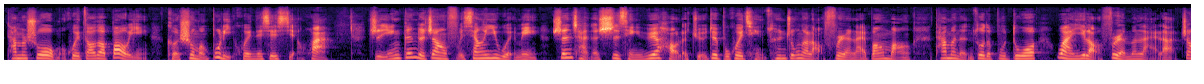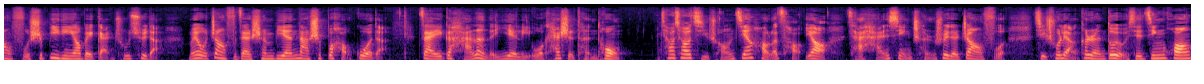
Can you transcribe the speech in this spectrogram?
他们说我们会遭到报应，可是我们不理会那些闲话。只因跟着丈夫相依为命，生产的事情约好了，绝对不会请村中的老妇人来帮忙。他们能做的不多，万一老妇人们来了，丈夫是必定要被赶出去的。没有丈夫在身边，那是不好过的。在一个寒冷的夜里，我开始疼痛，悄悄起床煎好了草药，才喊醒沉睡的丈夫。起初两个人都有些惊慌，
